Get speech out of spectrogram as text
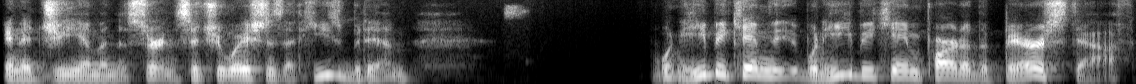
in a GM and the certain situations that he's been in, when he became the, when he became part of the Bear staff,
